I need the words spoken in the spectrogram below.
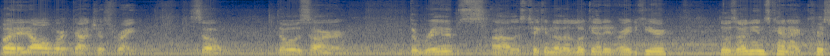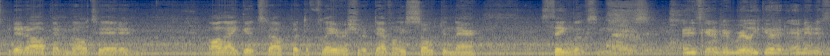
but it all worked out just right. So those are the ribs. Uh, let's take another look at it right here. Those onions kind of crisped it up and melted and all that good stuff, but the flavor should have definitely soaked in there. This thing looks nice and it's gonna be really good and it is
